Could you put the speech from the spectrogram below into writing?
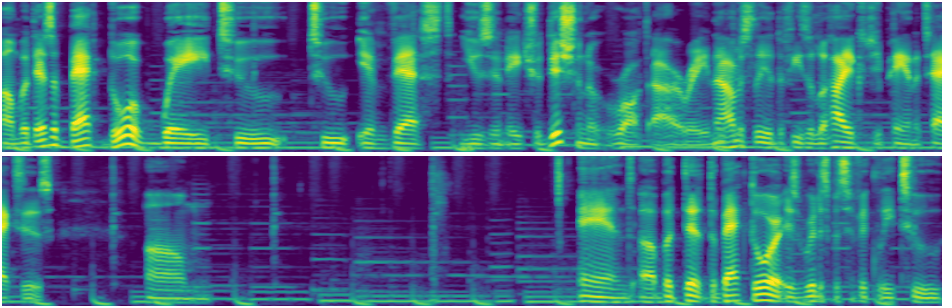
Um, but there's a backdoor way to to invest using a traditional Roth IRA. Now, Mhm. obviously, the fees are a little higher because you're paying the taxes. Um, and uh, but the the back door is really specifically to.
